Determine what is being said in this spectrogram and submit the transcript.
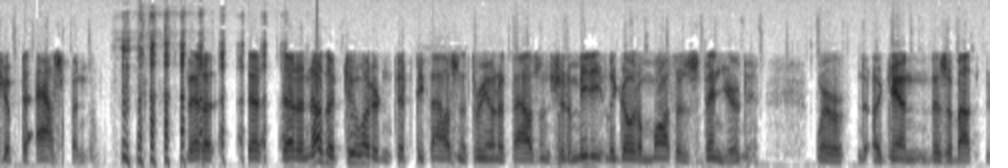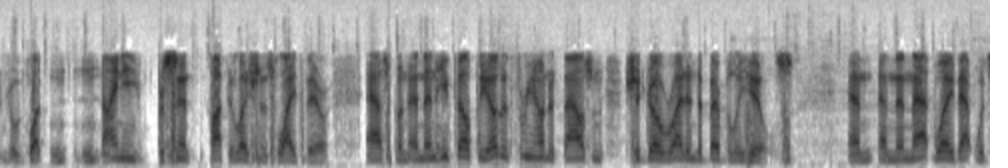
shipped to Aspen. that, a, that that another 250,000 to 300,000 should immediately go to Martha's Vineyard, where again there's about what 90 percent population is white there, Aspen, and then he felt the other 300,000 should go right into Beverly Hills, and and then that way that would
